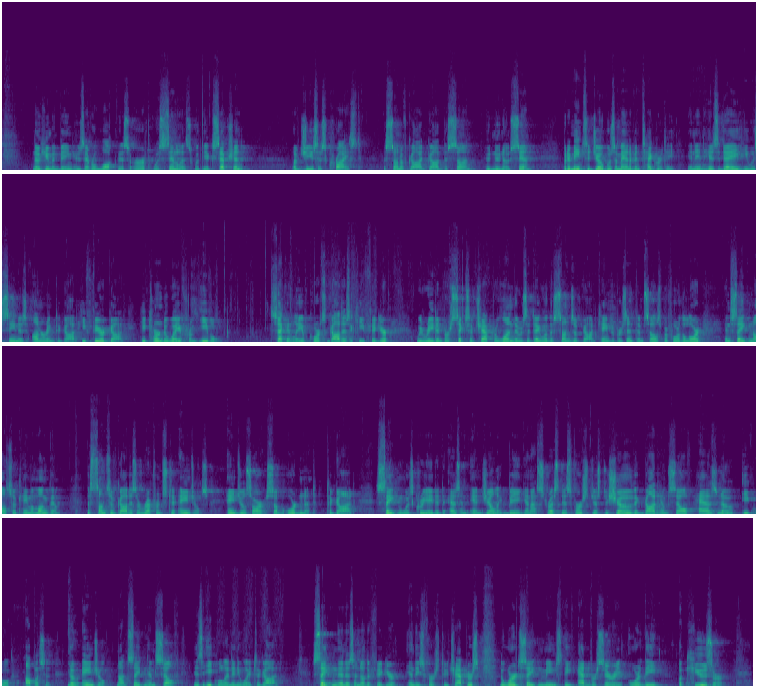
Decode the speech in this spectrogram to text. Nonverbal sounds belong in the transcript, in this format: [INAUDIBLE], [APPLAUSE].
No human being who's ever walked this earth was sinless, with the exception of Jesus Christ, the Son of God, God the Son, who knew no sin. But it means that Job was a man of integrity, and in his day he was seen as honoring to God. He feared God, he turned away from evil. Secondly, of course, God is a key figure. We read in verse 6 of chapter 1 there was a day when the sons of God came to present themselves before the Lord and Satan also came among them. The sons of God is a reference to angels. Angels are subordinate to God. Satan was created as an angelic being, and I stress this verse just to show that God Himself has no equal opposite. No angel, not Satan himself, is equal in any way to God. Satan then is another figure in these first two chapters. The word Satan means the adversary or the accuser.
